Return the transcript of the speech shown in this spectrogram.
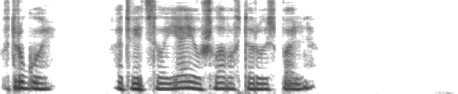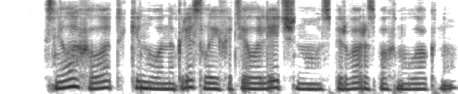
«В другой», — ответила я и ушла во вторую спальню. Сняла халат, кинула на кресло и хотела лечь, но сперва распахнула окно.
